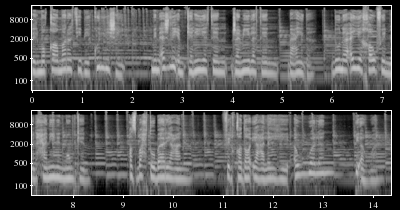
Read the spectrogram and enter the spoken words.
للمقامرة بكل شيء من أجل إمكانية جميلة بعيدة دون أي خوف من حنين ممكن أصبحت بارعا في القضاء عليه اولا بأول.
